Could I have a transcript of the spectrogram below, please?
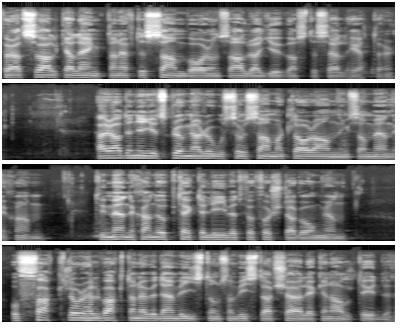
för att svalka längtan efter samvarons allra ljuvaste sällheter. Här hade nyutsprungna rosor samma klara andning som människan. Ty människan upptäckte livet för första gången. Och facklor höll vaktan över den visdom som visste att kärleken alltid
